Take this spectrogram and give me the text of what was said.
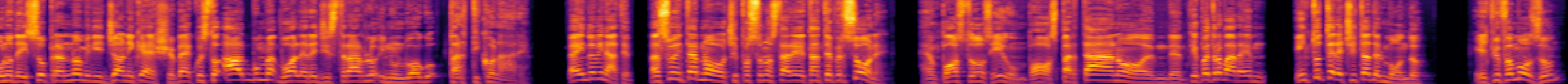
uno dei soprannomi di Johnny Cash. Beh, questo album vuole registrarlo in un luogo particolare. Beh, indovinate, al suo interno ci possono stare tante persone. È un posto, sì, un po' spartano, eh, che puoi trovare in tutte le città del mondo. Il più famoso?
